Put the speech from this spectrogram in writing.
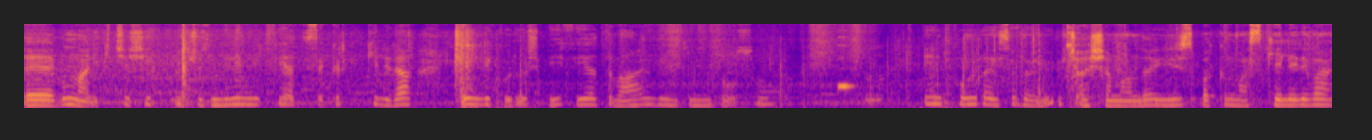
Ee, bunlar iki çeşit. 300 milimlik fiyat ise 42 lira 50 kuruş bir fiyatı var. Bilginiz olsun. Evet burada ise böyle 3 aşamalı yüz bakım maskeleri var.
